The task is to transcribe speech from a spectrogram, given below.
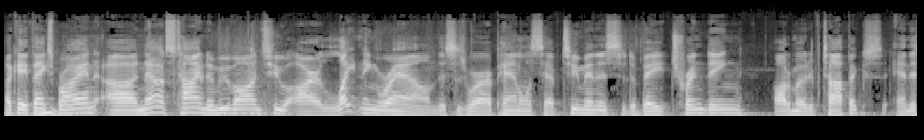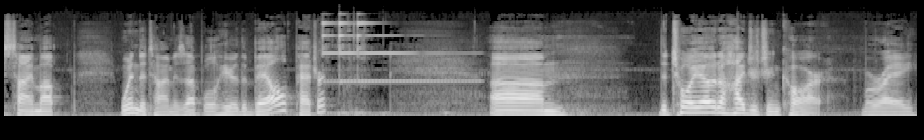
Okay, thanks, Brian. Uh, now it's time to move on to our lightning round. This is where our panelists have two minutes to debate trending automotive topics. And this time up, when the time is up, we'll hear the bell. Patrick? Um, the Toyota hydrogen car, Mirai.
